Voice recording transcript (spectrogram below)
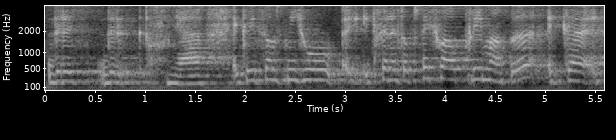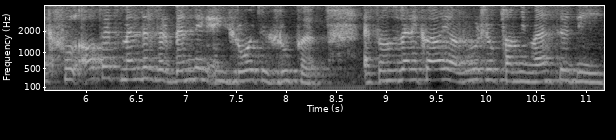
Er is. Er, ja, ik weet soms niet hoe. Ik vind het op zich wel prima. Hè? Ik, eh, ik voel altijd minder verbinding in grote groepen. En soms ben ik wel jaloers op van die mensen die,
